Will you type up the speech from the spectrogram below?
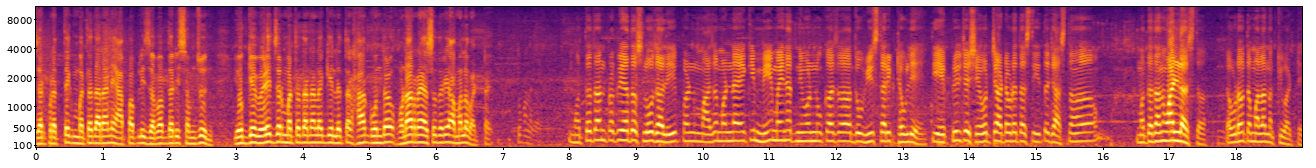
जर प्रत्येक मतदाराने आपापली जबाबदारी समजून योग्य वेळेत जर मतदानाला गेलं तर हा गोंधळ होणार नाही असं तरी आम्हाला वाटतं मतदान प्रक्रिया तर स्लो झाली पण माझं म्हणणं आहे की मे महिन्यात निवडणुकाचा जो वीस तारीख ठेवली आहे ती एप्रिलच्या शेवटच्या आठवड्यात असती तर जास्त मतदान वाढलं असतं. एवढं तर मला नक्की वाटते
